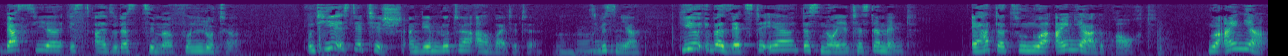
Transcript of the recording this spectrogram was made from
Das hier ist also das Zimmer von Luther. Und hier ist der Tisch, an dem Luther arbeitete. Sie wissen ja, hier übersetzte er das Neue Testament. Er hat dazu nur ein Jahr gebraucht. Nur ein Jahr.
